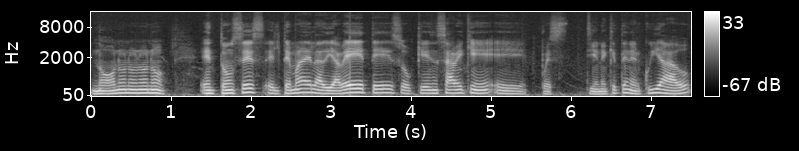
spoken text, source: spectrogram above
No, no, no, no, no. Entonces el tema de la diabetes o quién sabe qué, eh, pues tiene que tener cuidado,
